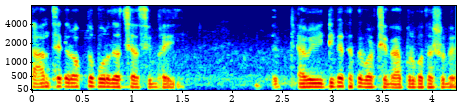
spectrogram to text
কান থেকে রক্ত পড়ে যাচ্ছে আসিফ ভাই। আমি টিকে থাকতে পারছি না আপুর কথা শুনে।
